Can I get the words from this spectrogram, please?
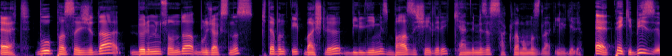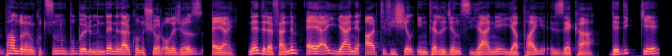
Evet, bu pasajı da bölümün sonunda bulacaksınız. Kitabın ilk başlığı bildiğimiz bazı şeyleri kendimize saklamamızla ilgili. Evet, peki biz Pandora'nın kutusunun bu bölümünde neler konuşuyor olacağız? AI. Nedir efendim? AI yani Artificial Intelligence yani yapay zeka. Dedik ki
